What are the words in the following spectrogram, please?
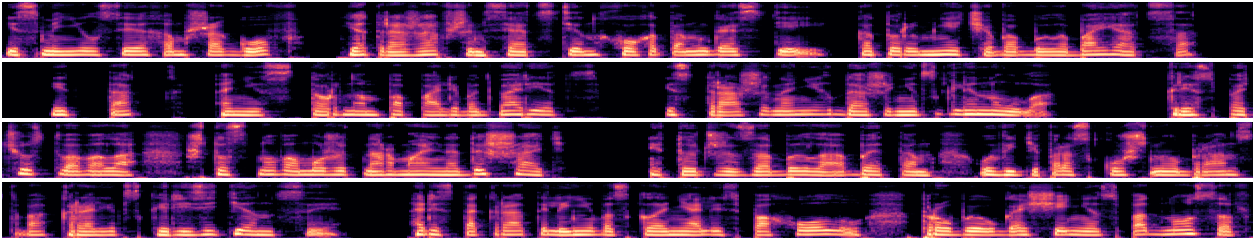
и сменился эхом шагов и отражавшимся от стен хохотом гостей, которым нечего было бояться. И так они с Торном попали во дворец, и стража на них даже не взглянула. Крес почувствовала, что снова может нормально дышать, и тут же забыла об этом, увидев роскошное убранство королевской резиденции. Аристократы лениво склонялись по холлу, пробуя угощения с подносов,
